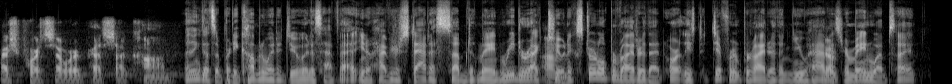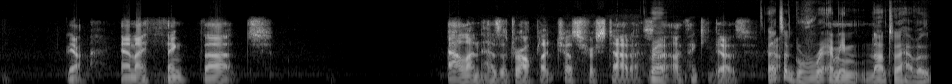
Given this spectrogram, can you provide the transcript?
freshports.wordpress.com. I think that's a pretty common way to do it. Is have that you know have your status subdomain redirect to Um, an external provider that, or at least a different provider than you have Yep. as your main website. Yeah, and I think that Alan has a droplet just for status. Right. I, I think he does. That's a great. I mean, not to have a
